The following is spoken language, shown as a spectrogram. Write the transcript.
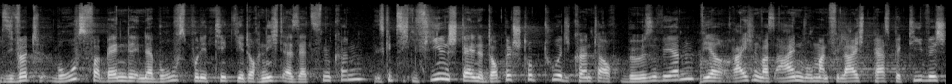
Sie wird Berufsverbände in der Berufspolitik jedoch nicht ersetzen können. Es gibt sich in vielen Stellen eine Doppelstruktur, die könnte auch böse werden. Wir reichen was ein, wo man vielleicht perspektivisch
